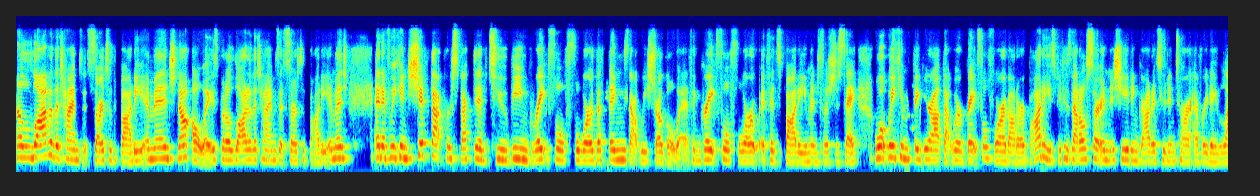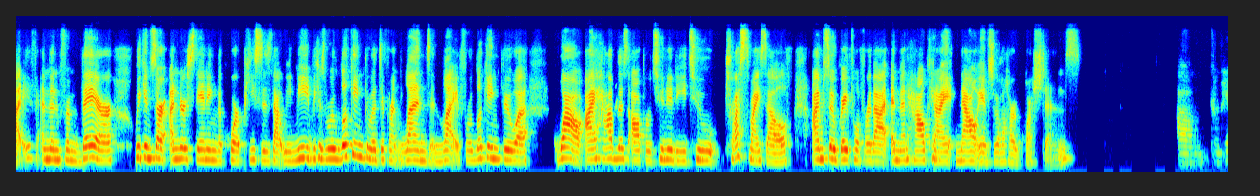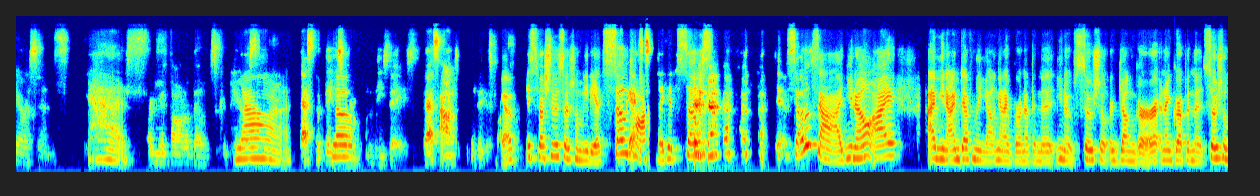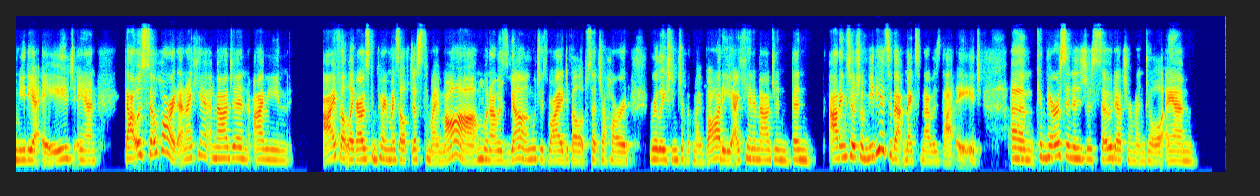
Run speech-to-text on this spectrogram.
a lot of the times it starts with body image, not always, but a lot of the times it starts with body image. And if we can shift that perspective to being grateful for the things that we struggle with and grateful for, if it's body image, let's just say, what we can figure out that we're grateful for about our bodies, because that'll start initiating gratitude into our everyday life. And then from there, we can start understanding the core pieces that we need because we're looking through a different lens in life. We're looking through a, wow, I have this opportunity to trust myself. I'm so grateful for that. And then how can I now answer the hard questions? Um, comparisons. Yes. What are your thought of those comparisons? Yeah. That's the biggest so, problem these days. That's honestly the biggest problem. Yep. Especially with social media. It's so yes. toxic. It's so it's so sad. You know, I I mean, I'm definitely young and I've grown up in the, you know, social or younger and I grew up in the social media age and that was so hard. And I can't imagine, I mean, I felt like I was comparing myself just to my mom when I was young, which is why I developed such a hard relationship with my body. I can't imagine then adding social media to that mix when I was that age. Um, comparison is just so detrimental. And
